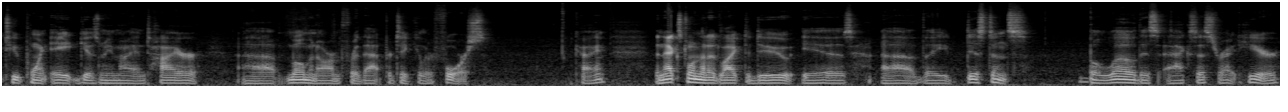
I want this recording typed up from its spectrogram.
82.8 gives me my entire uh, moment arm for that particular force. Okay, the next one that I'd like to do is uh, the distance below this axis right here.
